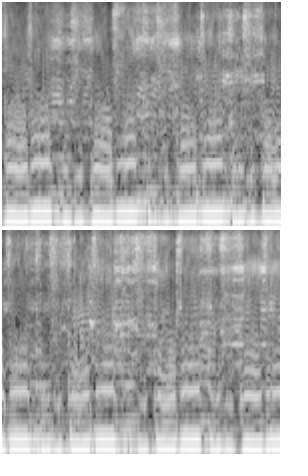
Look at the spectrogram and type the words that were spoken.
Thank you.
